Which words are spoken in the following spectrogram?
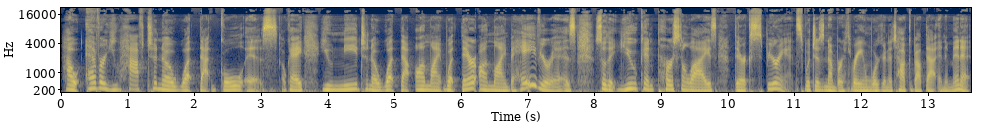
However, you have to know what that goal is. Okay. You need to know what that online, what their online behavior is so that you can personalize their experience, which is number three. And we're going to talk about that in a minute.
